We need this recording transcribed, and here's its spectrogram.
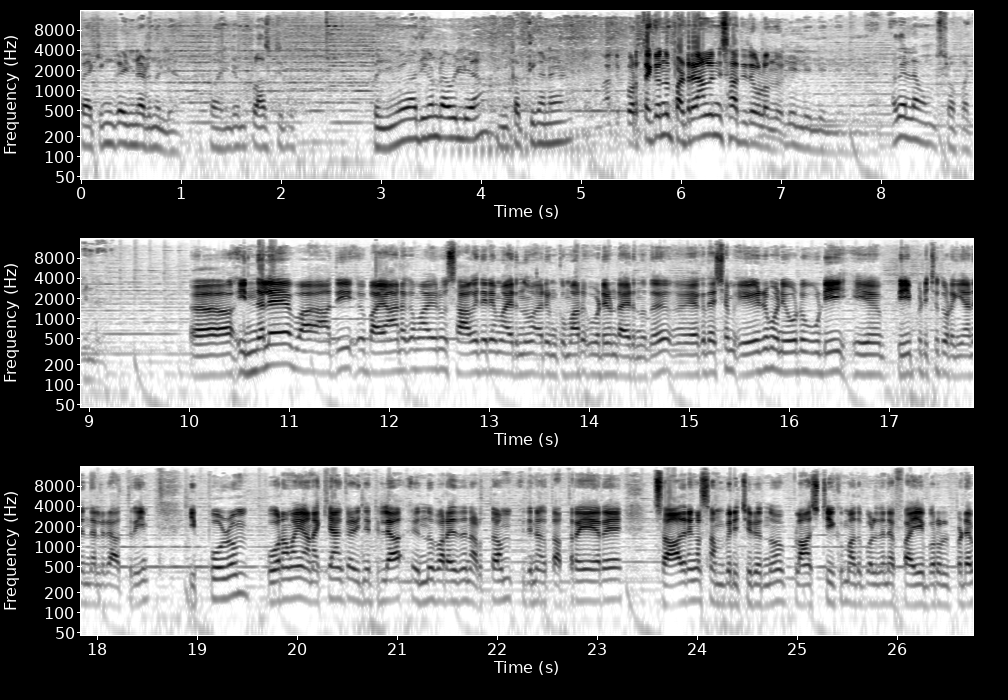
പാക്കിംഗ് കഴിഞ്ഞിട്ടായിരുന്നില്ല അപ്പോൾ അതിന്റെ പ്ലാസ്റ്റിക് പിന്നെ അധികം ഉണ്ടാവില്ല. ഇനി കത്തിക്കാനെ പുറത്തേക്കൊന്നും പടരാനുള്ള സാധ്യതകളൊന്നും ഇല്ല ഇല്ല ഇല്ല ഇല്ല അതെല്ലാം സ്റ്റോപ്പാക്കിയിട്ടുണ്ട് ഇന്നലെ അതിഭയാനകമായൊരു സാഹചര്യമായിരുന്നു അരുൺകുമാർ ഇവിടെ ഉണ്ടായിരുന്നത്. ഏകദേശം ഏഴ് മണിയോടുകൂടി തീ പിടിച്ചു തുടങ്ങിയാണ് ഇന്നലെ രാത്രി. ഇപ്പോഴും പൂർണമായി അണയ്ക്കാൻ കഴിഞ്ഞിട്ടില്ല എന്ന് പറയുന്നതിനർത്ഥം ഇതിനകത്ത് അത്രയേറെ സാധനങ്ങൾ സംഭരിച്ചിരുന്നു. പ്ലാസ്റ്റിക്കും അതുപോലെ തന്നെ ഫൈബർ ഉൾപ്പെടെ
